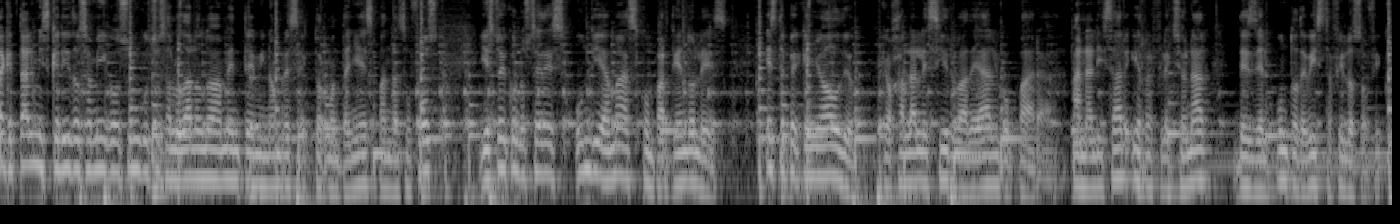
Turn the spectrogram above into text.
Hola, ¿qué tal mis queridos amigos? Un gusto saludarlos nuevamente. Mi nombre es Héctor Montañez, Panda Sofos, y estoy con ustedes un día más compartiéndoles este pequeño audio que ojalá les sirva de algo para analizar y reflexionar desde el punto de vista filosófico.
